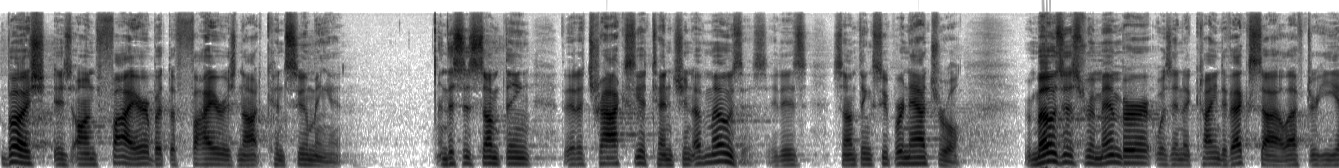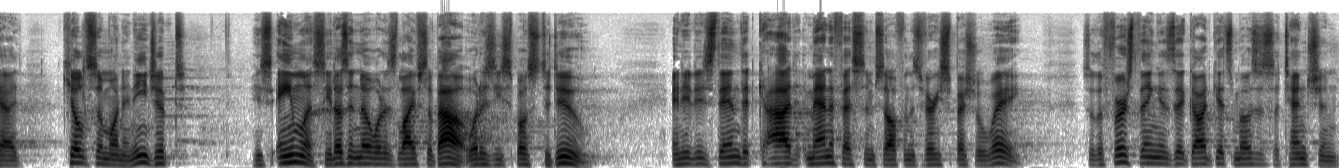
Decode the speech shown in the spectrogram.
bush is on fire, but the fire is not consuming it. And this is something that attracts the attention of Moses. It is something supernatural. Moses, remember, was in a kind of exile after he had killed someone in Egypt. He's aimless. He doesn't know what his life's about. What is he supposed to do? And it is then that God manifests himself in this very special way. So the first thing is that God gets Moses' attention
